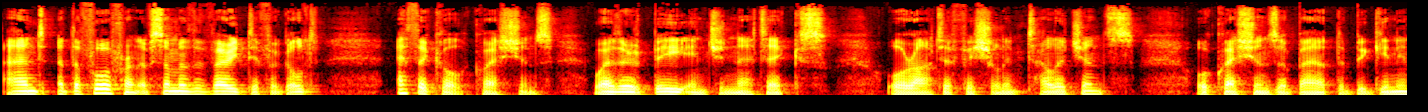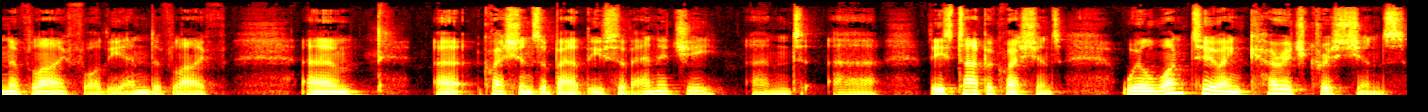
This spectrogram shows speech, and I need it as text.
and at the forefront of some of the very difficult ethical questions, whether it be in genetics or artificial intelligence or questions about the beginning of life or the end of life, um, uh, questions about the use of energy and uh, these type of questions. We'll want to encourage Christians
